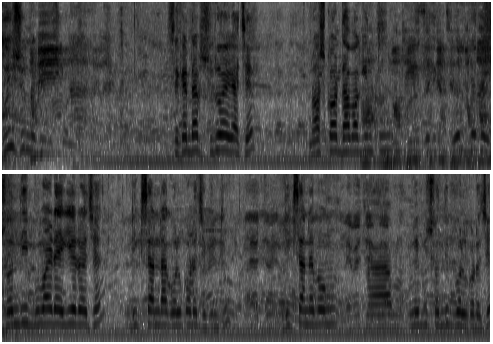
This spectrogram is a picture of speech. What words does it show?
দুই শূন্য। সেকেন্ড হাফ শুরু হয়ে গেছে। নস্কর ধাবা কিন্তু সন্দীপ বুবাইরা এগিয়ে রয়েছে। ডিকসানরা গোল করেছে কিন্তু। ডিকসান এবং মেবি সন্দীপ গোল করেছে।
